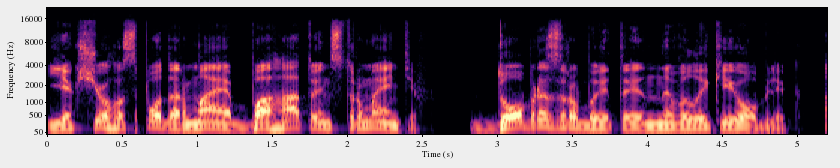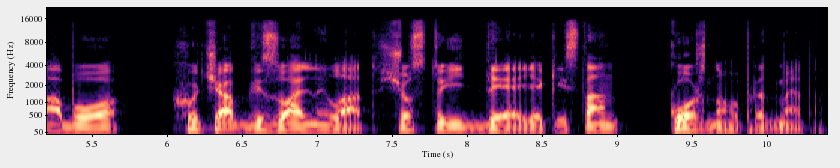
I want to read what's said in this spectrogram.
Якщо господар має багато інструментів, добре зробити невеликий облік або хоча б візуальний лад, що стоїть де, який стан кожного предмета.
